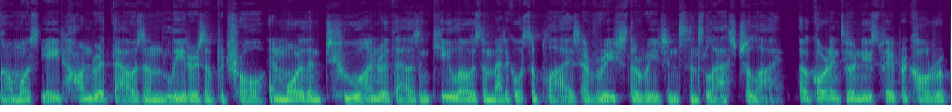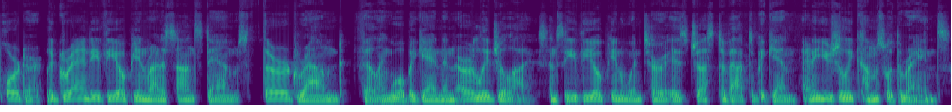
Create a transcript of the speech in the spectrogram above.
almost 800,000 liters of petrol, and more than 200,000 kilos of medical supplies have reached the region since last July. According to a newspaper called Reporter, the Grand Ethiopian Renaissance Dam's third round filling will begin in early July, since Ethiopian winter is just about to begin, and it usually comes with rains.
